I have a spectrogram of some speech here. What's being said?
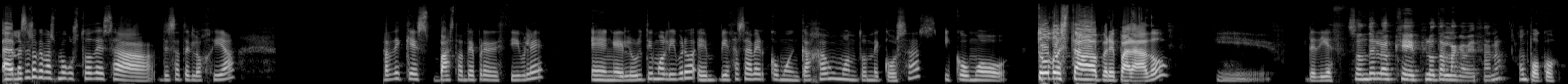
además es lo que más me gustó de esa, de esa trilogía. de que es bastante predecible, en el último libro empiezas a ver cómo encajan un montón de cosas y cómo todo estaba preparado. Y de 10. Son de los que explotan la cabeza, ¿no? Un poco.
